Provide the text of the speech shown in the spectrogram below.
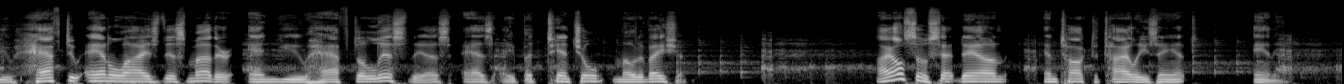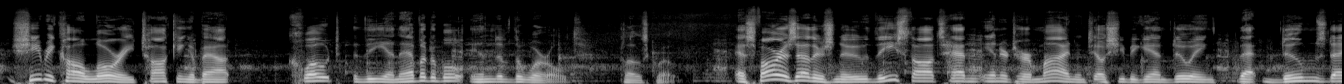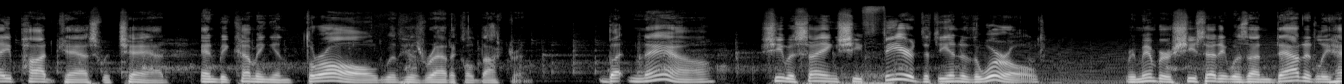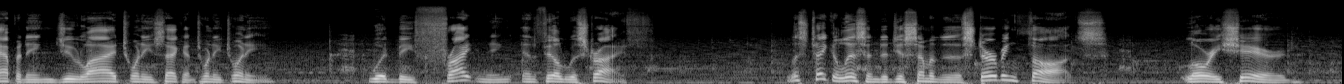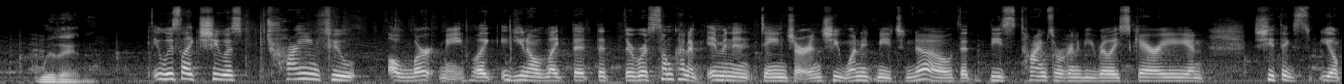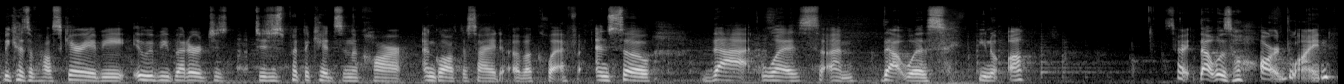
you have to analyze this mother and you have to list this as a potential motivation. I also sat down and talked to Tylee's aunt, Annie. She recalled Lori talking about, quote, the inevitable end of the world, close quote. As far as others knew, these thoughts hadn't entered her mind until she began doing that doomsday podcast with Chad and becoming enthralled with his radical doctrine. But now she was saying she feared that the end of the world, remember, she said it was undoubtedly happening July 22nd, 2020, would be frightening and filled with strife. Let's take a listen to just some of the disturbing thoughts Lori shared with Annie. It was like she was trying to alert me. Like you know like that that there was some kind of imminent danger and she wanted me to know that these times were going to be really scary and she thinks you know because of how scary it'd be it would be better just to just put the kids in the car and go off the side of a cliff. And so that was um, that was you know a sorry that was a hard line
